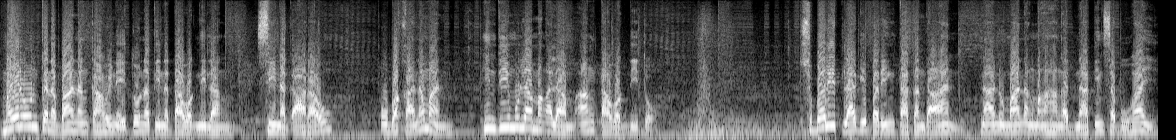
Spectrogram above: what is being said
mayroon ka na ba ng kahoy na ito na tinatawag nilang sinag-araw? O baka naman, hindi mo lamang alam ang tawag dito. Subalit lagi pa ring tatandaan na anuman ang mga hangad natin sa buhay,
